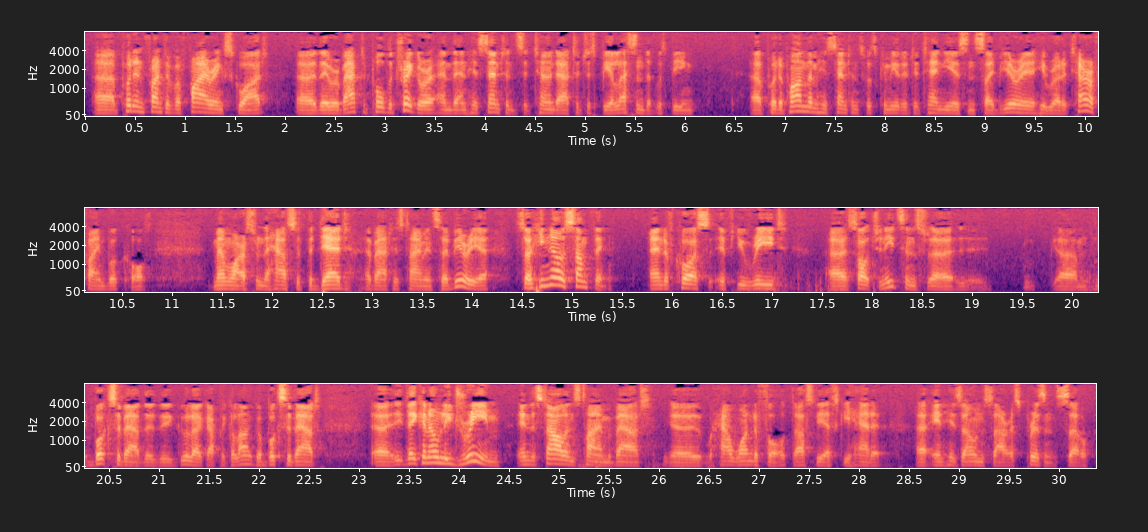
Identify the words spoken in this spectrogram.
uh, put in front of a firing squad. Uh, they were about to pull the trigger, and then his sentence, it turned out to just be a lesson that was being uh, put upon them. His sentence was commuted to 10 years in Siberia. He wrote a terrifying book called Memoirs from the House of the Dead about his time in Siberia. So he knows something. And of course, if you read uh, Solzhenitsyn's uh, um, books about the, the Gulag Archipelago, books about uh, they can only dream in the Stalin's time about uh, how wonderful Dostoevsky had it uh, in his own Tsarist prison. So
